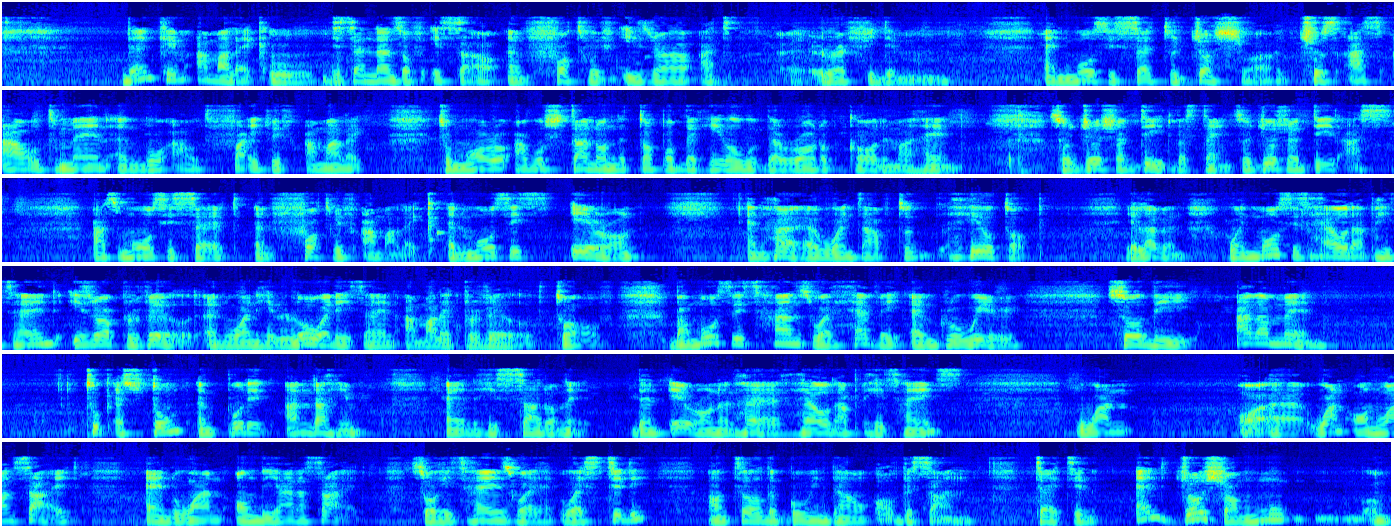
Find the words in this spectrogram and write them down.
Then came Amalek, Mm. descendants of Esau, and fought with Israel at uh, Rephidim. And Moses said to Joshua, Choose us out men and go out, fight with Amalek. Tomorrow I will stand on the top of the hill with the rod of God in my hand. So Joshua did, verse 10. So Joshua did as as Moses said, and fought with Amalek. And Moses, Aaron, and Hur went up to the hilltop. 11. When Moses held up his hand, Israel prevailed, and when he lowered his hand, Amalek prevailed. 12. But Moses' hands were heavy and grew weary, so the other men took a stone and put it under him, and he sat on it. Then Aaron and Hur held up his hands, one, uh, one on one side and one on the other side. So his hands were, were steady until the going down of the sun. 13. And Joshua mo-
